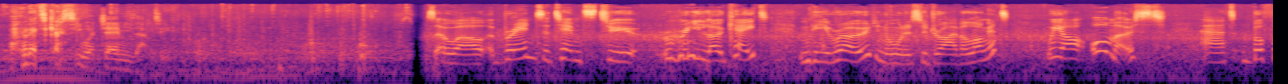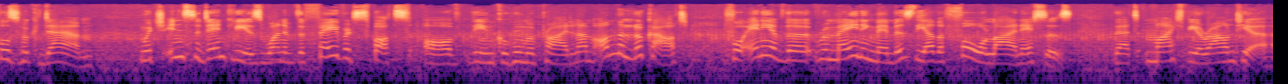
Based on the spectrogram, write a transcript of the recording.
let's go see what Jamie's up to. So while Brent attempts to relocate the road in order to drive along it, we are almost at Buffelshoek Dam, which incidentally is one of the favorite spots of the Nkuhuma Pride. And I'm on the lookout for any of the remaining members, the other four lionesses, that might be around here.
